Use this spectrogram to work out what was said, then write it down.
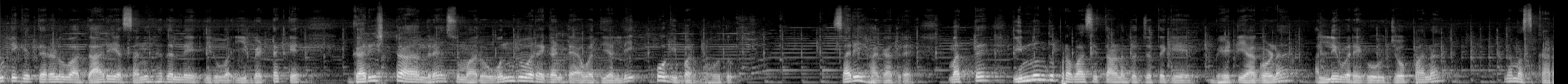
ಊಟಿಗೆ ತೆರಳುವ ದಾರಿಯ ಸನಿಹದಲ್ಲೇ ಇರುವ ಈ ಬೆಟ್ಟಕ್ಕೆ ಗರಿಷ್ಠ ಅಂದರೆ ಸುಮಾರು ಒಂದೂವರೆ ಗಂಟೆ ಅವಧಿಯಲ್ಲಿ ಹೋಗಿ ಬರಬಹುದು. ಸರಿ ಹಾಗಾದರೆ, ಮತ್ತೆ ಇನ್ನೊಂದು ಪ್ರವಾಸಿ ತಾಣದ ಜೊತೆಗೆ ಭೇಟಿಯಾಗೋಣ. ಅಲ್ಲಿವರೆಗೂ ಜೋಪಾನ. ನಮಸ್ಕಾರ.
